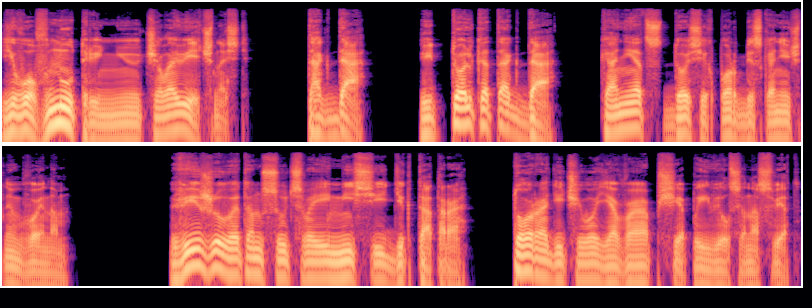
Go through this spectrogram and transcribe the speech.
Его внутреннюю человечность. Тогда, и только тогда, конец до сих пор бесконечным войнам. Вижу в этом суть своей миссии диктатора, то, ради чего я вообще появился на свет.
